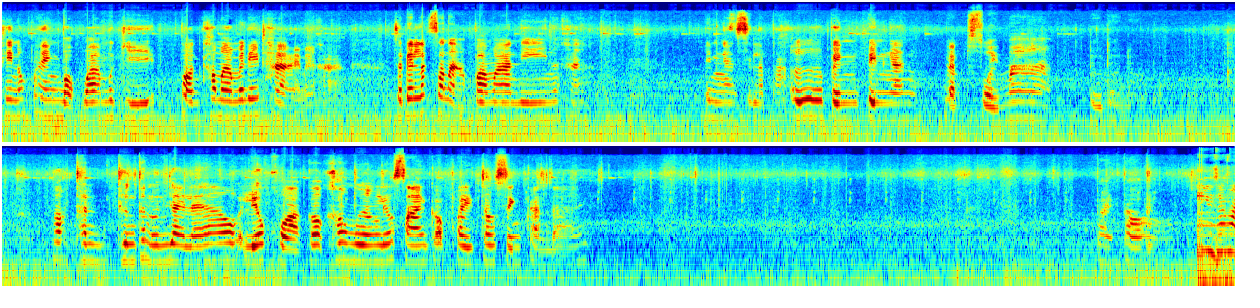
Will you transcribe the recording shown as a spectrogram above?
ที่น้องแป้งบอกว่าเมื่อกี้ตอนเข้ามาไม่ได้ถ่ายนะคะ จะเป็นลักษณะประมาณนี้นะคะ เป็นงานศิลปะ เออ เป็นเป็นงานแบบสวยมาก ดูดู ดูพอทันถึงถนนใหญ่แล้วเลี้ยวขวาก็เข้าเมืองเลี้ยวซ้ายก็ไปเจ้าเซ็งกันได้ ไปต่อนี่ใช่ไหม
